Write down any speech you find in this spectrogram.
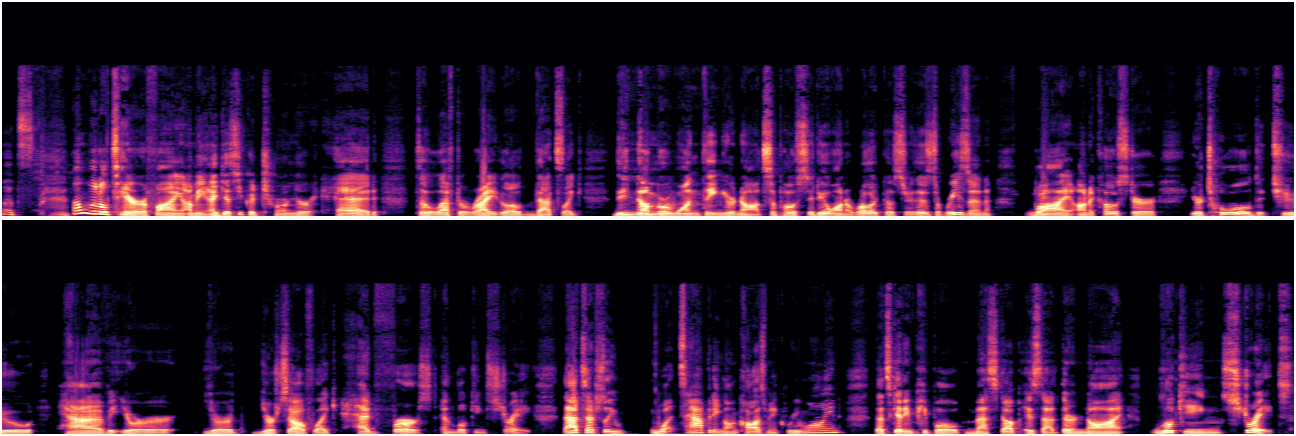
That's a little terrifying. I mean, I guess you could turn your head to the left or right. Though that's like the number one thing you're not supposed to do on a roller coaster. There's a reason why on a coaster you're told to have your your yourself like head first and looking straight. That's actually what's happening on Cosmic Rewind that's getting people messed up is that they're not looking straight.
